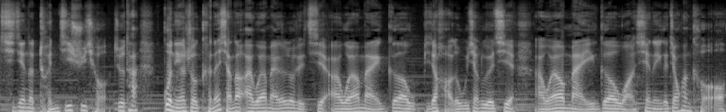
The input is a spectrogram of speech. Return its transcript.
期间的囤积需求，就是他过年的时候可能想到，哎，我要买个热水器啊，我要买一个比较好的无线路由器啊，我要买一个网线的一个交换口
